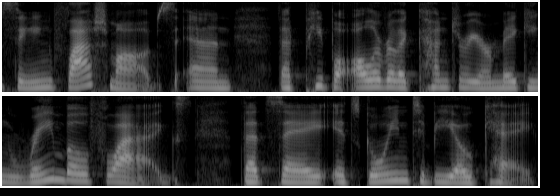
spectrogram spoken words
singing flash mobs and that people all over the country are making rainbow flags that say it's going to be okay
